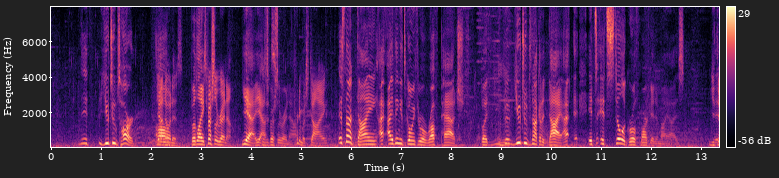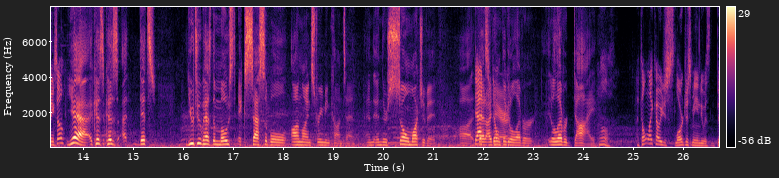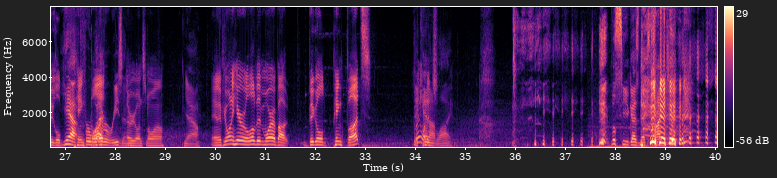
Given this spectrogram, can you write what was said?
it, YouTube's hard. yeah, no, Um, it is. But like, especially right now. yeah, yeah, especially right now. Pretty much dying. It's not dying. I, I think it's going through a rough patch, but Mm-hmm. but YouTube's not going to die. I, it's it's still a growth market in my eyes. You think so? Yeah, because because that's YouTube has the most accessible online streaming content, and and there's so much of it uh, that I don't fair. think it'll ever it'll ever die. Oh, I don't like how he just slorges me into his big old Yeah, pink for whatever reason. every once in a while. Yeah, And if you want to hear a little bit more about big old pink butts, you they cannot lie. we'll see you guys next time.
